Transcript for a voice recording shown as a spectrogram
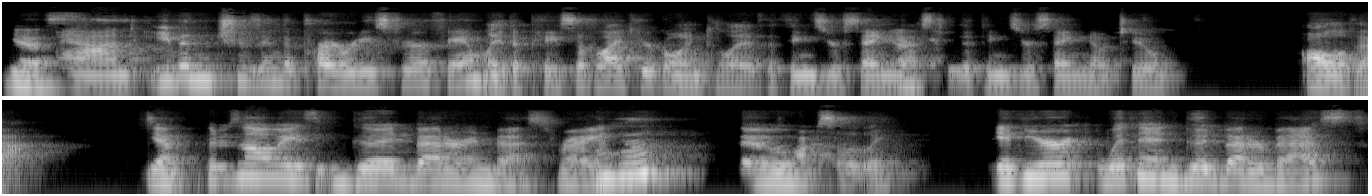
Yes. And even choosing the priorities for your family, the pace of life you're going to live, the things you're saying yes, yes to, the things you're saying no to, all of that. Yeah. There's always good, better, and best, right? Mm-hmm. So, absolutely. If you're within good, better, best,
